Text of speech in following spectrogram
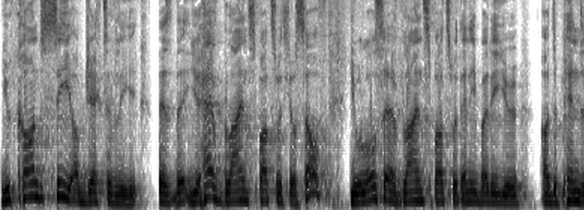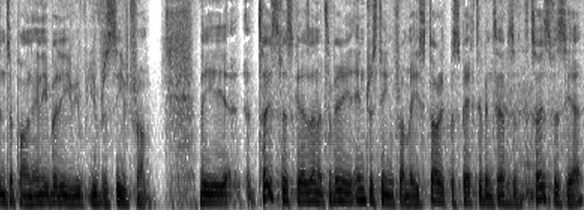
You can't see objectively. The, you have blind spots with yourself. You will also have blind spots with anybody you are dependent upon, anybody you've, you've received from. The Tosfos goes on. It's very interesting from a historic perspective in terms of the Tosfos here.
